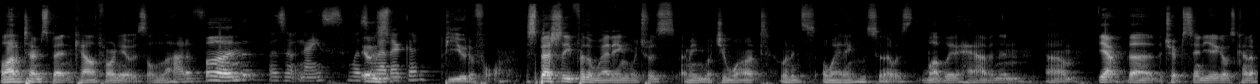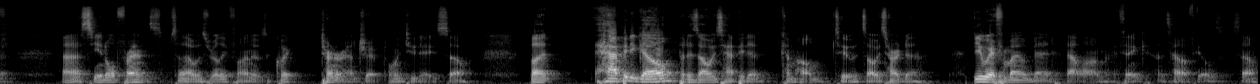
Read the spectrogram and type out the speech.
a lot of time spent in California. It was a lot of fun. Was it nice? Was It the was- weather good? Beautiful, especially for the wedding, which was, I mean, what you want when it's a wedding. So that was lovely to have. And then, um, yeah, the the trip to San Diego was kind of uh, seeing old friends. So that was really fun. It was a quick turnaround trip, only two days. So, but happy to go, but as always, happy to come home too. It's always hard to be away from my own bed that long. I think that's how it feels. So,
